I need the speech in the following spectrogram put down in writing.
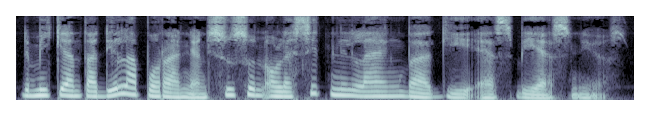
Demikian tadi laporan yang disusun oleh Sydney Lang bagi SBS News.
